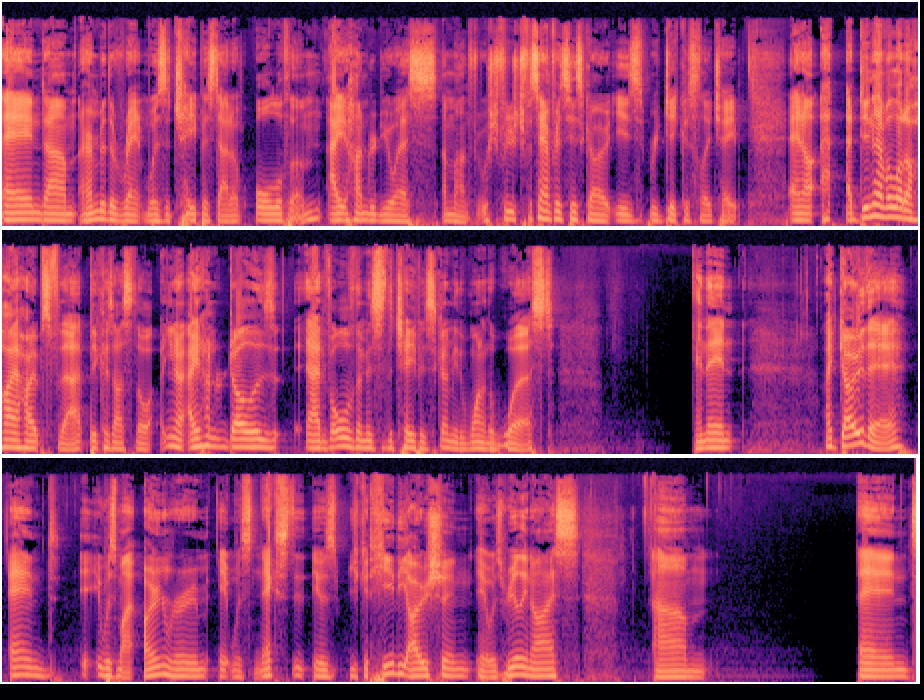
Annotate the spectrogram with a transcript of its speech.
And um, I remember the rent was the cheapest out of all of them, 800 US a month, which for, San Francisco is ridiculously cheap. And I, I, didn't have a lot of high hopes for that because I thought, you know, $800 out of all of them this is the cheapest. It's going to be one of the worst. And then I go there and it was my own room. It was next. It was you could hear the ocean. It was really nice. Um, and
